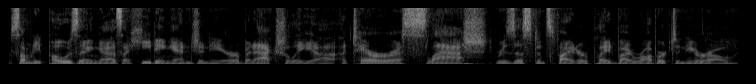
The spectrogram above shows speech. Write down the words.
somebody posing as a heating engineer, but actually uh, a terrorist slash resistance fighter played by Robert De Niro.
